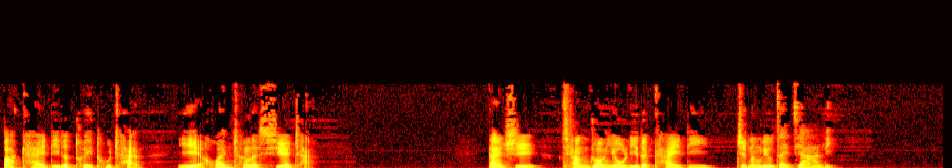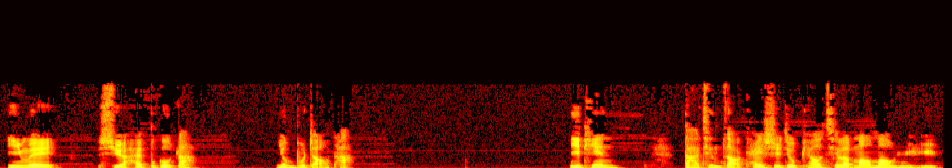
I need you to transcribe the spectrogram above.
把凯迪的推土铲也换成了雪铲。但是强壮有力的凯迪只能留在家里，因为雪还不够大。用不着它。一天，大清早开始就飘起了毛毛雨，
